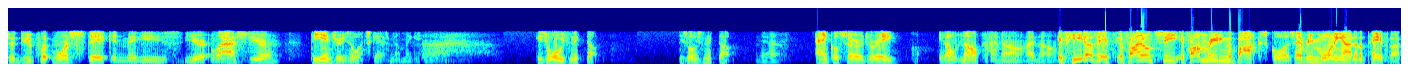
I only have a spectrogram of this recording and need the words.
So do you put more stake in Miggy's year last year? The injuries are what scares me on Mickey. He's always nicked up. He's always nicked up. yeah. Ankle surgery. You don't know. I know. I know. If he does, if if I don't see, if I'm reading the box scores every morning out of the paper,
